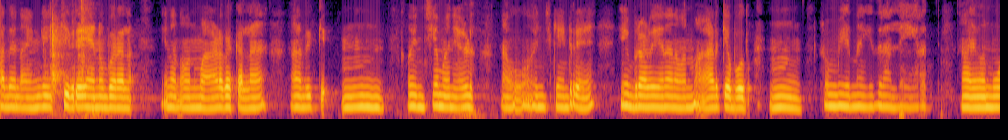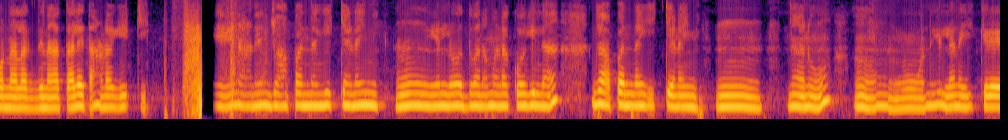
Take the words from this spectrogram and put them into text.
ಅದನ್ನು ಹಂಗೆ ಇಕ್ಕಿದ್ರೆ ಏನೂ ಬರಲ್ಲ. ಏನೋ ಒಂದು ಮಾಡಬೇಕಲ್ಲ, ಅದಕ್ಕೆ ಹ್ಞೂ ಮನೆ ಹೇಳು. ನಾವು ಹಂಚ್ಕೊಂಡ್ರೆ ಇಬ್ಬರಲ್ಲಿ ಏನೋ ಒಂದು ಮಾಡ್ಕೋಬೋದು. ಹ್ಞೂ ಸುಮ್ಮನೆ ಅಲ್ಲೇ ಇರುತ್ತೆ. ಒಂದು ಮೂರು ನಾಲ್ಕು ದಿನ ತಲೆ ತಗೊಂಡೋಗಿ ಇಕ್ಕಿ. ಏ, ನಾನೇನು ಜಾಪನ್ನಾಗ ಇಕ್ಕೆಣೈನಿ? ಹ್ಞೂ ಎಲ್ಲೋ ಧ್ವನ ಮಾಡಕ್ಕೆ ಹೋಗಿಲ್ಲ. ಜಾಪನ್ನಾಗ ಇಕ್ಕೆಣೈನಿ. ಹ್ಞೂ ನಾನು ಇಲ್ಲನೇ ಇಕ್ಕರೆ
